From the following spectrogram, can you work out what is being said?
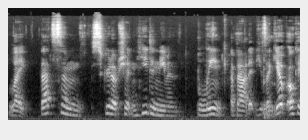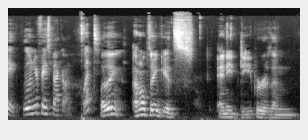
like that's some screwed up shit, and he didn't even blink about it. He's like, uh, "Yep, okay, gluing your face back on." What? I think I don't think it's any deeper than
